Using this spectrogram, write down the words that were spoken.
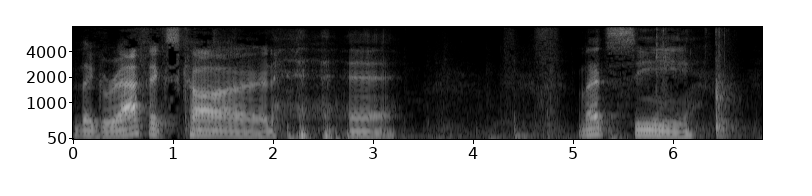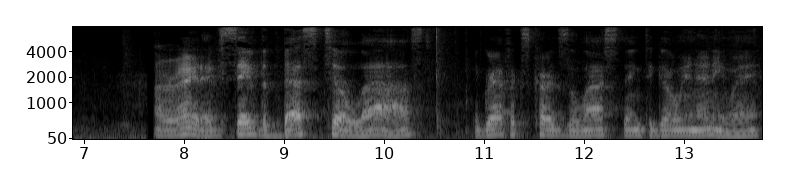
the graphics card. Let's see. Alright, I've saved the best till last. The graphics card's the last thing to go in anyway.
